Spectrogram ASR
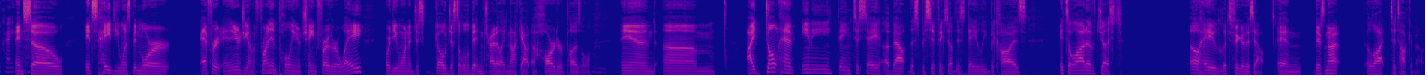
Okay. and so it's hey, do you want to spend more effort and energy on the front end pulling your chain further away? Or do you want to just go just a little bit and try to like knock out a harder puzzle? Mhm. And um I don't have anything to say about the specifics of this daily because it's a lot of just oh hey, let's figure this out. And there's not a lot to talk about.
